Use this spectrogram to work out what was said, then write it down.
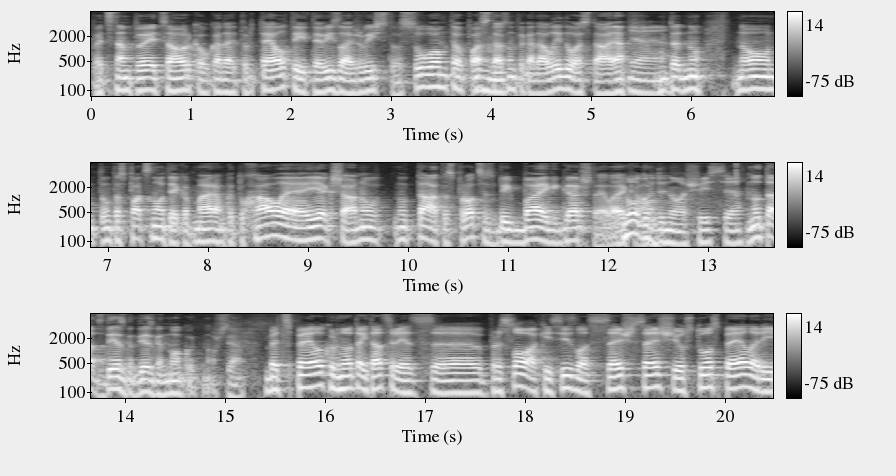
Pēc tam tu ej cauri kaut kādai teltī, tev izlaiž visu to somu, tev pastāsta, mm -hmm. nu, kādā lidostā. Jā. Jā, jā. Un tad, nu, nu, un, un tas pats notiek apmēram, kad tu halē iekšā. Nu, nu, tā tas process bija baigi garš tajā laikā. Nogurdinošs. Nu, tāds diezgan, diezgan nogurdinošs. Jā. Bet spēle, kur noteikti atceries uh, pret Slovākijas izlasi 6-6, uz to spēli arī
